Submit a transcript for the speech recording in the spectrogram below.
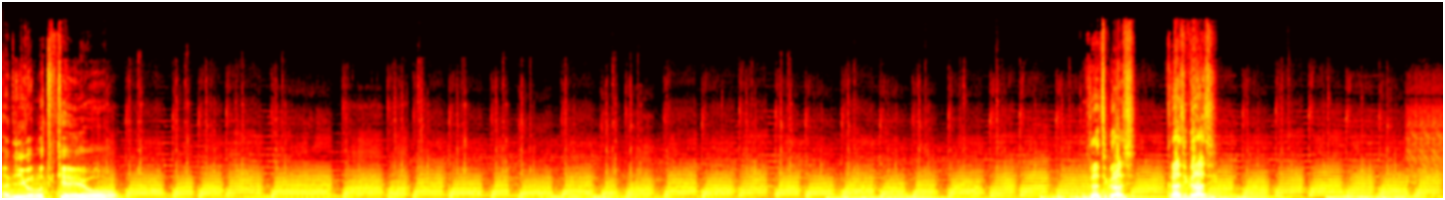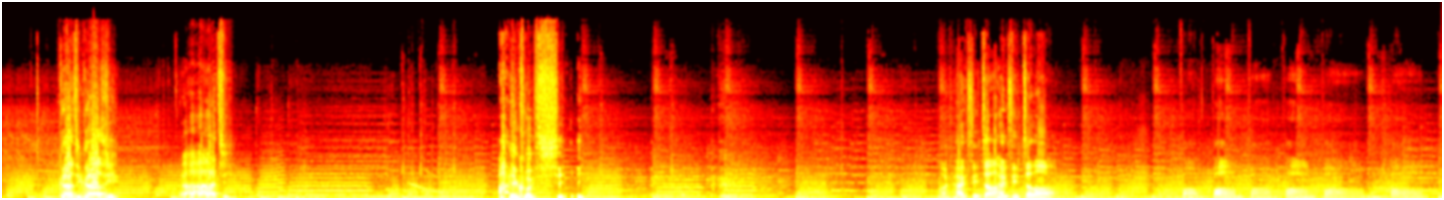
아니 이걸 어떻게 해요 그러지 그러지 그러지 그러지 그러지 그러지 그러지 아이고 씨 아, 할 수 있잖아, 할 수 있잖아. 빰빰빰빰빰빰.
